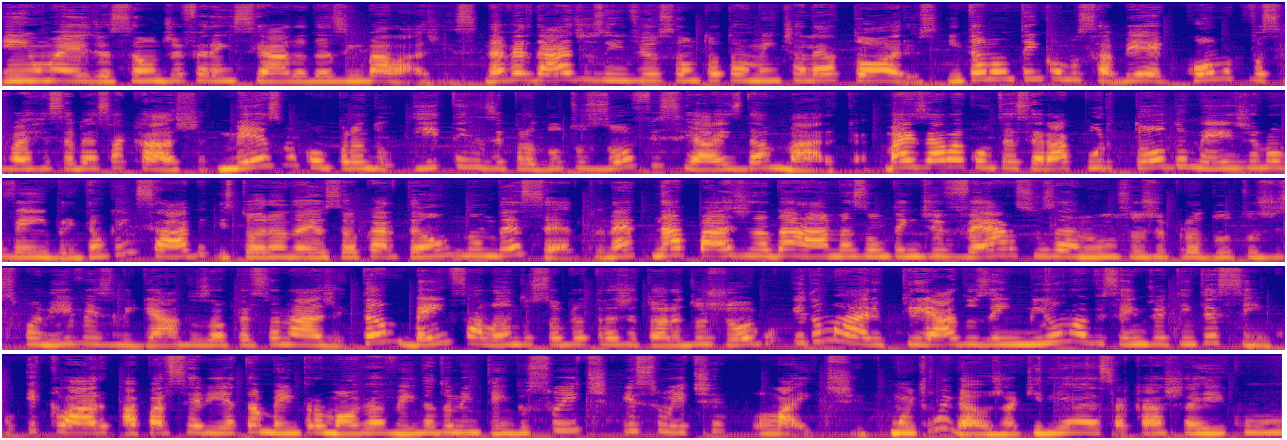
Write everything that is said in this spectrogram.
em uma edição diferenciada das embalagens. Na verdade, os envios são totalmente aleatórios, então não tem como saber como que você vai receber essa caixa, mesmo comprando itens e produtos oficiais da marca. Mas ela acontecerá por todo o mês de novembro, então quem sabe, estourando aí o seu cartão, não dê certo, né? Na página da Amazon tem diversos anúncios de produtos disponíveis ligados ao personagem, também falando sobre a trajetória do jogo e do Mario, criados em 1985. E claro, a parceria também promove a venda do Nintendo Switch e Switch Lite. Muito legal, já queria essa caixa aí com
